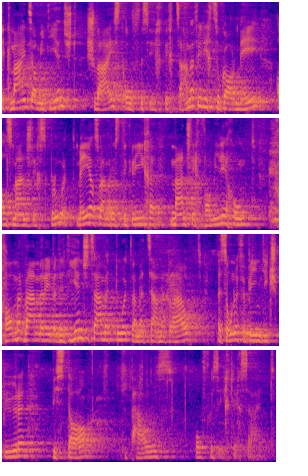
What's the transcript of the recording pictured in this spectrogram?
der gemeinsame Dienst schweißt offensichtlich zusammen, vielleicht sogar mehr als menschliches Blut. Mehr als wenn man aus der gleichen menschlichen Familie kommt, kann man, wenn man eben den Dienst zusammen tut, wenn man zusammen glaubt, eine so eine Verbindung spüren, bis da der Paulus offensichtlich sagt.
